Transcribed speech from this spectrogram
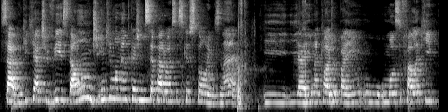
sabe? O que, que é ativista? Onde, em que momento que a gente separou essas questões, né? E, e aí na Cláudia Paim o, o moço fala que,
